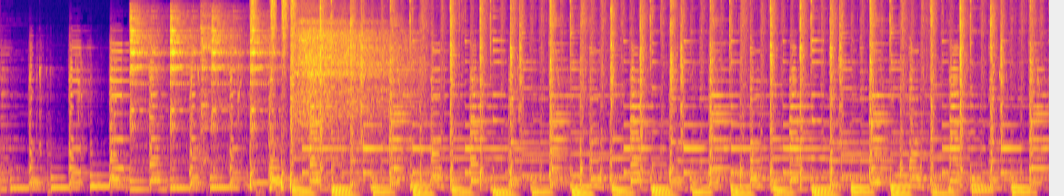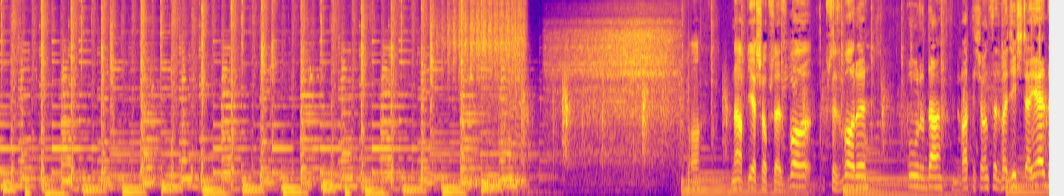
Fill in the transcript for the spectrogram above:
Na pieszo przez, bo, przez Bory, Purda 2021.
